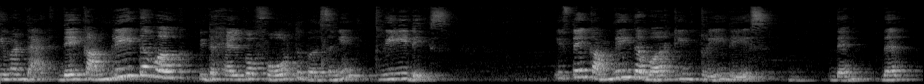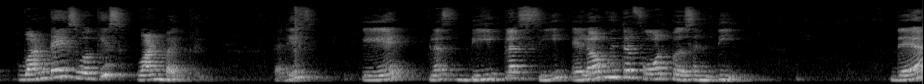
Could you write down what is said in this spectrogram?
Given that they complete the work with the help of fourth person in 3 days. If they complete the work in 3 days, then the one day's work is 1 by 3. That is A plus B plus C along with the fourth person D. Their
